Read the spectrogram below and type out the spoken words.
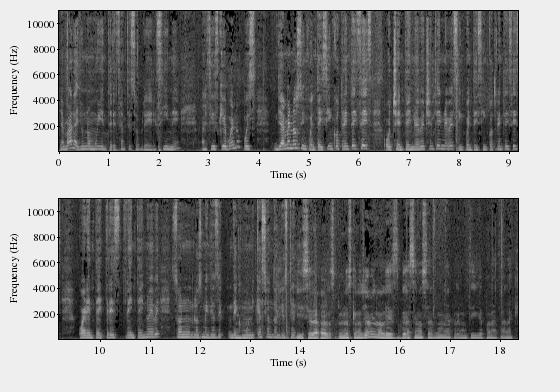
llamar, hay uno muy interesante sobre el cine, Así es que bueno, pues llámenos 5536 8989 5536 4339 son los medios de, comunicación donde usted Y será para los primeros que nos llamen o les hacemos alguna preguntilla para para que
